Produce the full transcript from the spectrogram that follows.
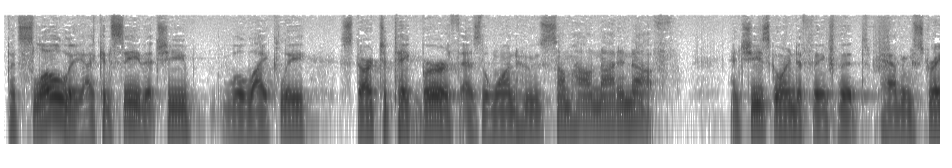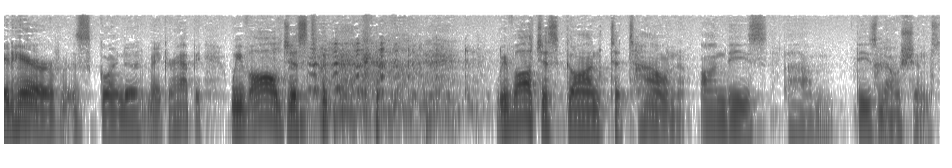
But slowly, I can see that she will likely start to take birth as the one who's somehow not enough. And she's going to think that having straight hair is going to make her happy. We've all just we've all just gone to town on these um, these notions.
